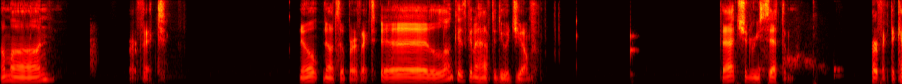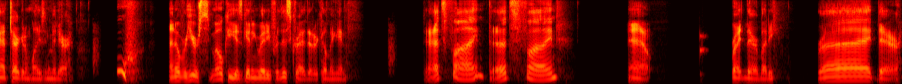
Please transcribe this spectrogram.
Come on. Perfect. No, not so perfect. Uh, Lunk is going to have to do a jump. That should reset them. Perfect. They can't target him while he's in midair. Whew. And over here, Smokey is getting ready for this crowd that are coming in. That's fine. That's fine. Now, right there, buddy. Right there.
